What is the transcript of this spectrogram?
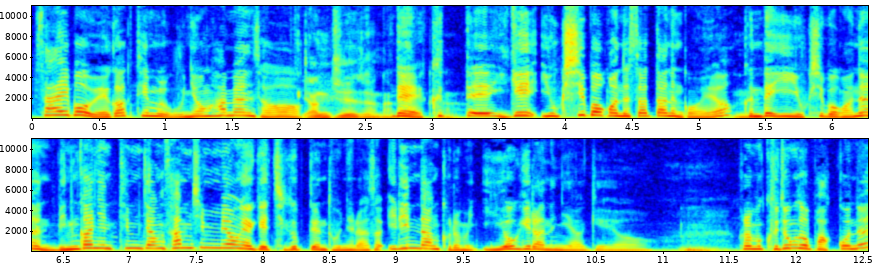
사이버 외곽팀을 운영하면서 양주회잖아. 네, 그때 이게 60억 원을 썼다는 거예요. 음. 근데 이 60억 원은 민간인 팀장 30명에게 지급된 돈이라서 1인당 그러면 2억이라는 이야기예요. 음. 그러면 그 정도 받고는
